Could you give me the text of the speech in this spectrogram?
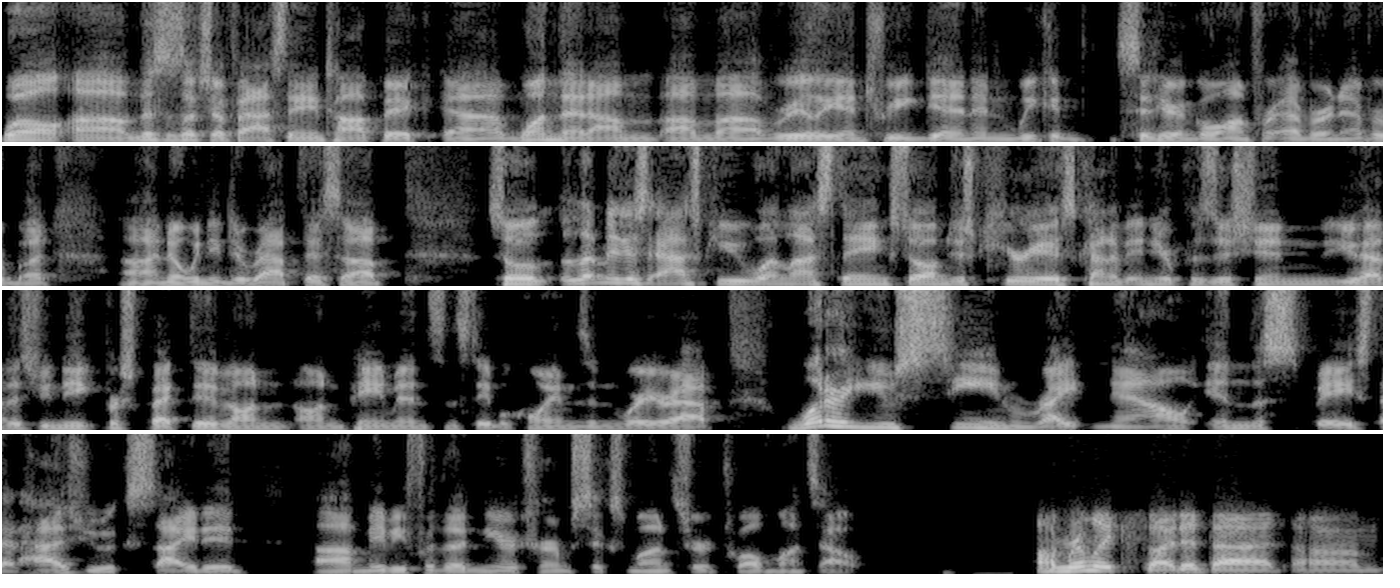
Well, um, this is such a fascinating topic, uh, one that I'm I'm uh, really intrigued in, and we could sit here and go on forever and ever. But uh, I know we need to wrap this up. So let me just ask you one last thing. So I'm just curious, kind of in your position, you have this unique perspective on on payments and stablecoins and where you're at. What are you seeing right now in the space that has you excited, uh, maybe for the near term, six months or twelve months out? I'm really excited that um,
